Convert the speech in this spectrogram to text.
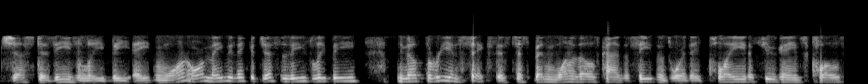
just as easily be eight and one, or maybe they could just as easily be, you know, three and six. It's just been one of those kinds of seasons where they played a few games close.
